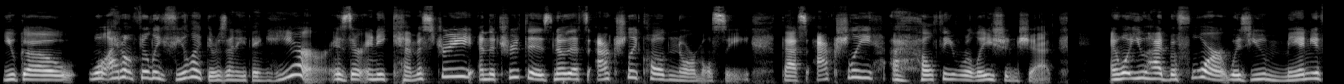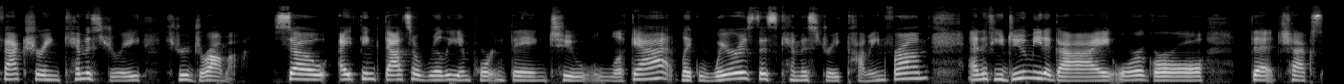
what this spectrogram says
you go, Well, I don't really feel like there's anything here. Is there any chemistry? And the truth is, no, that's actually called normalcy. That's actually a healthy relationship. And what you had before was you manufacturing chemistry through drama. So I think that's a really important thing to look at. Like, where is this chemistry coming from? And if you do meet a guy or a girl that checks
